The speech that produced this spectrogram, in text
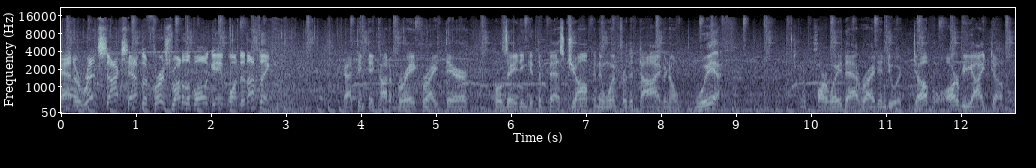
And the Red Sox have the first run of the ball game, one to nothing. I think they caught a break right there. Jose didn't get the best jump and then went for the dive and a whiff. Going to parlay that right into a double, RBI double.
